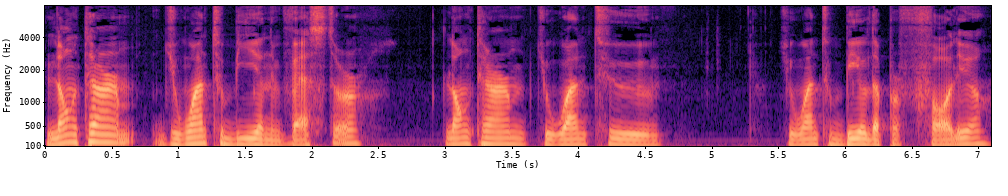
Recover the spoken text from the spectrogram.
long term, you want to be an investor. Long term, you want to you want to build a portfolio.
